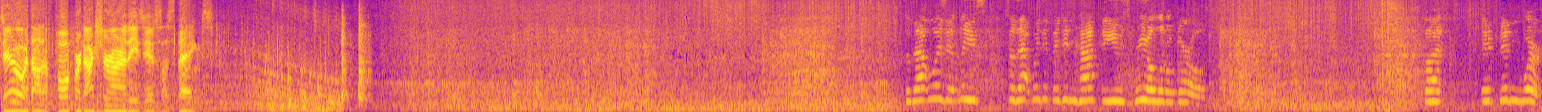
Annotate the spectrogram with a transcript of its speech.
do with all the full production run of these useless things? So that was at least so that way that they didn't have to use real little girls. But it didn't work.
